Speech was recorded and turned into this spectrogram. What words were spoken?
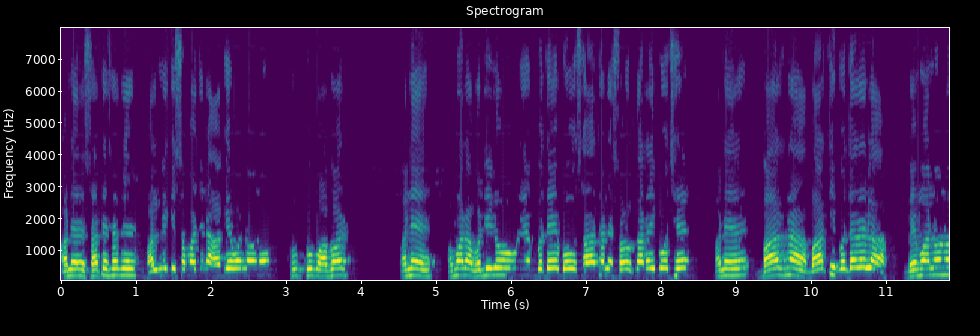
અને સાથે સાથે વાલ્મીકી સમાજના આગેવાનોનો ખૂબ ખૂબ આભાર. અને અમારા વડીલોએ બધાએ બહુ સાથ અને સહકાર આપ્યો છે. અને બહારના, બહારથી વધારેલા મહેમાનોનો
